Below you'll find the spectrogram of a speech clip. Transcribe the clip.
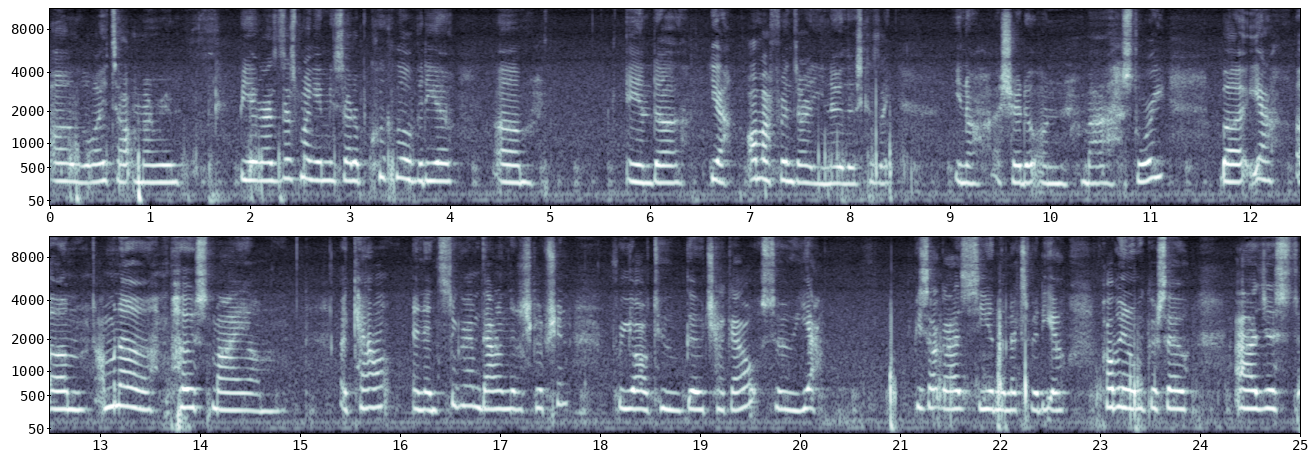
Uh, the lights out in my room. But yeah, guys, that's my gaming setup. Quick little video. Um, and uh, yeah, all my friends already know this because, like, you know, I showed it on my story. But yeah, um, I'm gonna post my um, account and Instagram down in the description for y'all to go check out. So yeah, peace out, guys. See you in the next video, probably in a week or so. I just,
